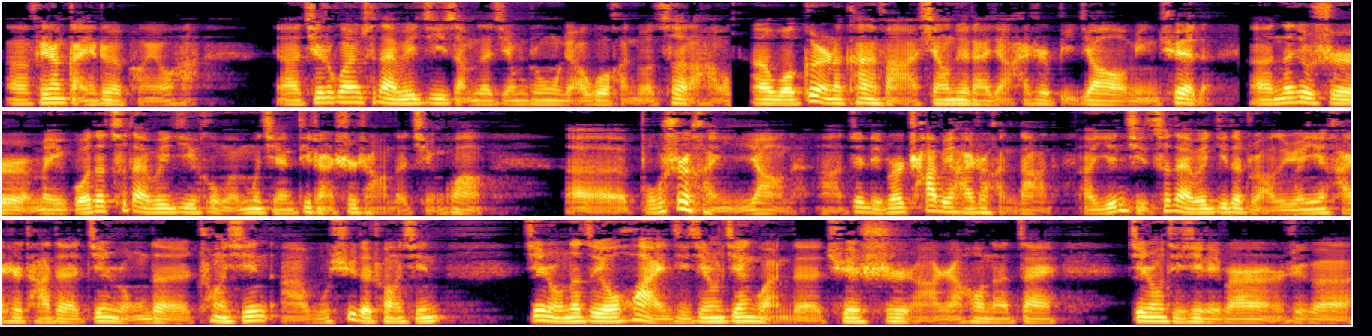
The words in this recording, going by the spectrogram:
呃，非常感谢这位朋友哈。呃，其实关于次贷危机，咱们在节目中聊过很多次了哈。呃，我个人的看法相对来讲还是比较明确的。呃，那就是美国的次贷危机和我们目前地产市场的情况，呃，不是很一样的啊。这里边差别还是很大的啊。引起次贷危机的主要的原因还是它的金融的创新啊，无序的创新，金融的自由化以及金融监管的缺失啊。然后呢，在金融体系里边这个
